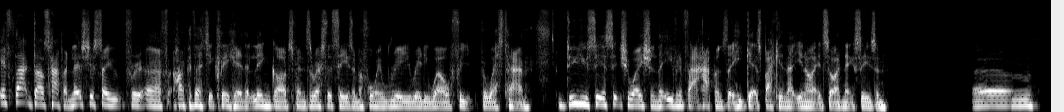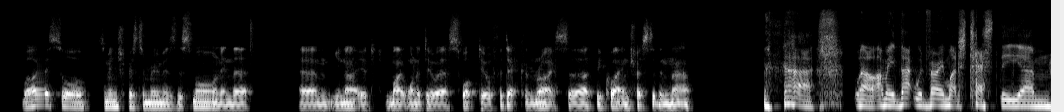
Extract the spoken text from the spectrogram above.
If that does happen, let's just say for, uh, for hypothetically here that Lingard spends the rest of the season performing really, really well for for West Ham. Do you see a situation that even if that happens, that he gets back in that United side next season? Um, well, I saw some interesting rumours this morning that um, United might want to do a swap deal for Declan Rice. So I'd be quite interested in that. well, I mean, that would very much test the um,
